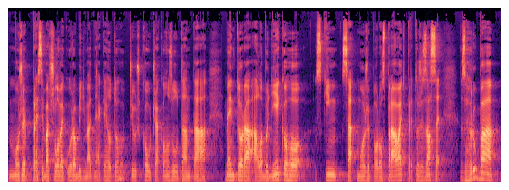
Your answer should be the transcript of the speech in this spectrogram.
môže pre seba človek urobiť, mať nejakého toho, či už kouča, konzultanta, mentora alebo niekoho, s kým sa môže porozprávať, pretože zase zhruba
